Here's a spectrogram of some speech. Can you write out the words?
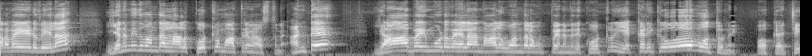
అరవై ఏడు వేల ఎనిమిది వందల నాలుగు కోట్లు మాత్రమే వస్తున్నాయి. అంటే యాభై మూడు వేల నాలుగు వందల ముప్పై ఎనిమిది కోట్లు ఎక్కడికో పోతున్నాయి. ఒకటి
